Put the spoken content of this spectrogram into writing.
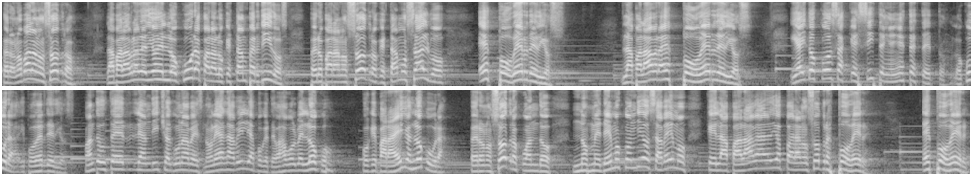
pero no para nosotros, la palabra de Dios es locura para los que están perdidos, pero para nosotros que estamos salvos es poder de Dios. La palabra es poder de Dios. Y hay dos cosas que existen en este texto, locura y poder de Dios. ¿Cuántos de ustedes le han dicho alguna vez, no leas la Biblia porque te vas a volver loco? Porque para ellos es locura. Pero nosotros cuando nos metemos con Dios sabemos que la palabra de Dios para nosotros es poder. Es poder.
